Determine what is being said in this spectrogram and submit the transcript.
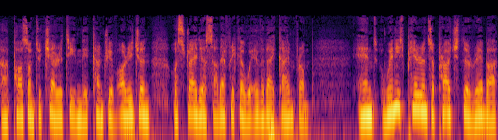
uh, pass on to charity in their country of origin, Australia, South Africa, wherever they came from. And when his parents approached the Rebbe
